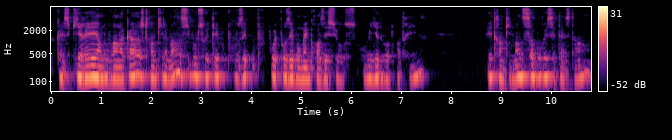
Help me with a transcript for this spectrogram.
Donc inspirez en ouvrant la cage tranquillement. Si vous le souhaitez, vous pouvez, poser vos mains croisées au milieu de votre poitrine et tranquillement savourer cet instant.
